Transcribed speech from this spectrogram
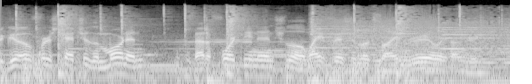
we go. First catch of the morning. About a 14 inch little whitefish it looks like. Really hungry.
